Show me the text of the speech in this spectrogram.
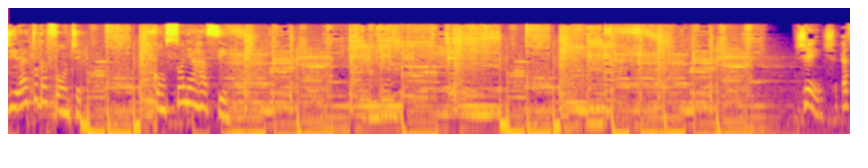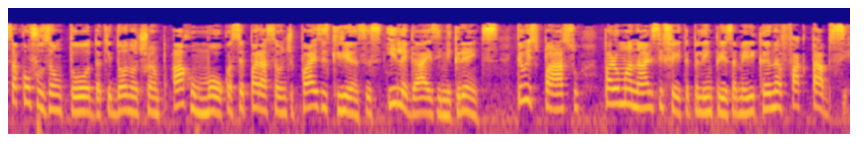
Direto da Fonte, com Sônia Rassi. Gente, essa confusão toda que Donald Trump arrumou com a separação de pais e crianças ilegais imigrantes deu espaço para uma análise feita pela empresa americana Factabse.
